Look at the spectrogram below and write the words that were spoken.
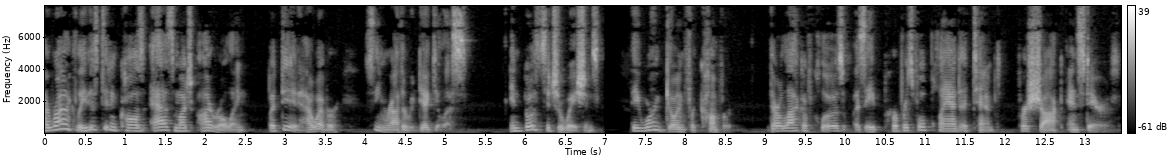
Ironically, this didn't cause as much eye rolling, but did, however, seem rather ridiculous. In both situations, they weren't going for comfort. Their lack of clothes was a purposeful planned attempt for shock and stares.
